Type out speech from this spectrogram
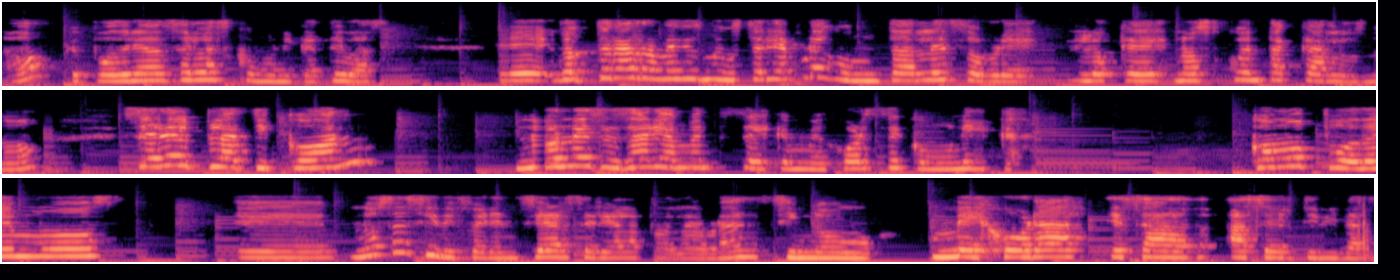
¿no? Que podrían ser las comunicativas. Eh, doctora Remedios, me gustaría preguntarle sobre lo que nos cuenta Carlos, ¿no? Ser el platicón no necesariamente es el que mejor se comunica. ¿Cómo podemos, eh, no sé si diferenciar sería la palabra, sino mejorar esa asertividad?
